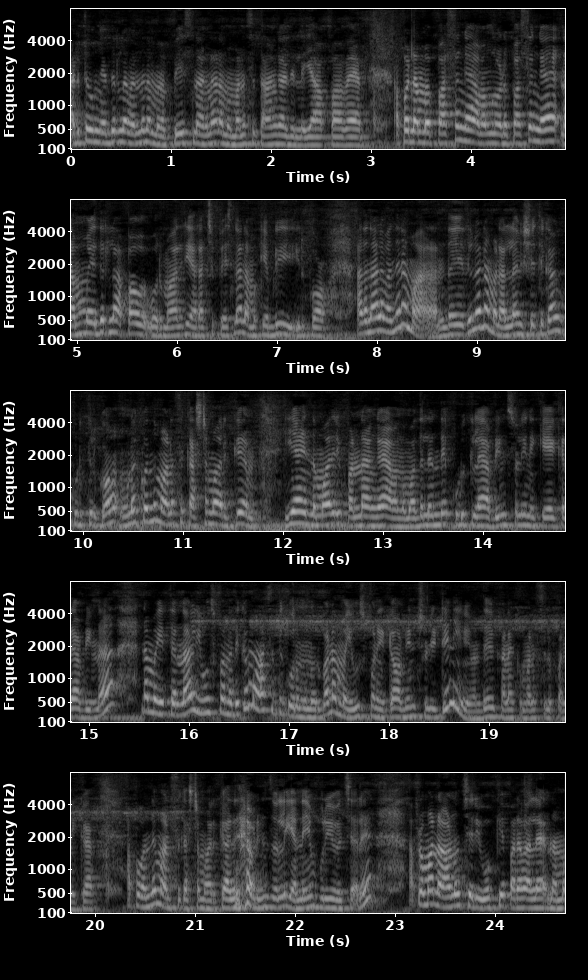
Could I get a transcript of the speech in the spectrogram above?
அடுத்தவங்க எதிரில் வந்து நம்ம பேசினாங்கன்னா நம்ம மனசு தாங்காது இல்லையா அப்பாவை? அப்போ நம்ம பசங்க அவங்களோட பசங்க நம்ம எதிரில் அப்பா ஒரு மாதிரி யாராச்சும் பேசினா நமக்கு எப்படி இருக்கும்? அதனால் வந்து நம்ம அந்த இதில் நம்ம நல்ல விஷயத்துக்காக கொடுத்துருக்கோம். உனக்கு வந்து மனசு கஷ்டமாக இருக்குது ஏன் இந்த மாதிரி பண்ணாங்க? அவங்க முதல்ல இருந்தே கொடுக்கல அப்படின்னு சொல்லி நீ கேட்குற அப்படின்னா நம்ம இத்தனை நாள் யூஸ் பண்ணதுக்கு மாதத்துக்கு ஒரு முந்நூறுபா நம்ம யூஸ் பண்ணிட்டோம் அப்படின்னு சொல்லிட்டு நீ வந்து கணக்கு மனசில் பண்ணிக்க. அப்போ வந்து மனசு கஷ்டமாக இருக்காது அப்படின்னு சொல்லி என்னையும் புரிய வச்சார். அப்புறமா நானும் சரி ஓகே பரவாயில்ல நம்ம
